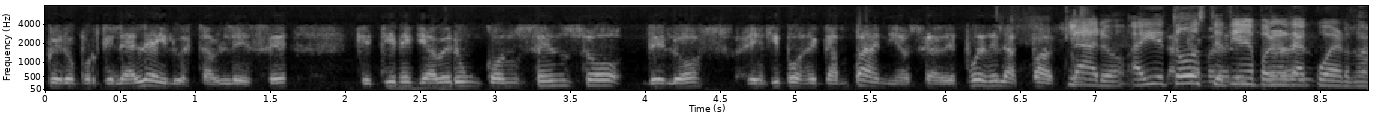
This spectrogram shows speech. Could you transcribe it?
pero porque la ley lo establece, que tiene que haber un consenso de los equipos de campaña, o sea, después de las pasos. Claro, ahí todos te tienen que poner de acuerdo.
